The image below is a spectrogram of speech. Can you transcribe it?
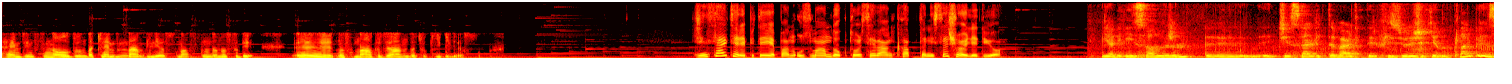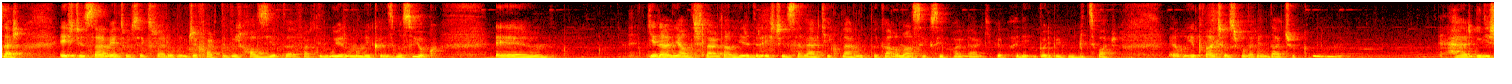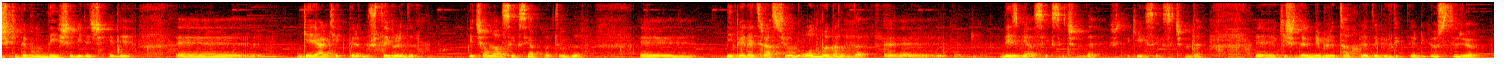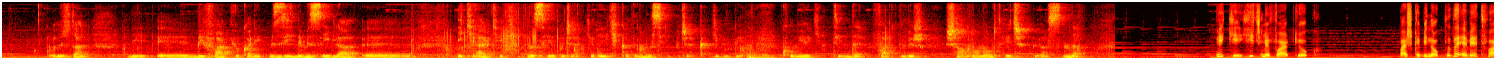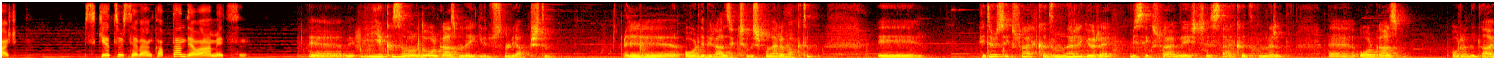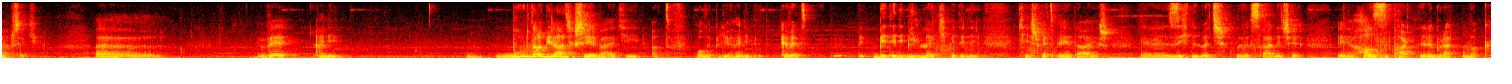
hem cinsin ne olduğunda kendinden biliyorsun aslında nasıl bir e, nasıl ne yapacağını da çok iyi biliyorsun. Cinsel terapide yapan uzman doktor Seven Kaptan ise şöyle diyor. Yani insanların e, cinsellikte verdikleri fizyolojik yanıtlar benzer. Eşcinsel ve heteroseksüel olunca farklı bir haz ya da farklı bir uyarılma mekanizması yok. E, genel yanlışlardan biridir. Eşcinsel erkekler mutlaka anal seks yaparlar gibi. Hani böyle bir bit var. Ama yapılan çalışmalar hani daha çok her ilişkide bunun değişebileceğini, e, gay erkeklerin üçte birinin hiç anal seks yapmadığını, e, bir penetrasyon olmadan da e, lezbiyen seks içinde, işte gay seks içinde e, kişilerin birbirini tatmin edebildiklerini gösteriyor. O yüzden hani e, bir fark yok. Hani zihnimiz illa e, iki erkek nasıl yapacak ya da iki kadın nasıl yapacak gibi bir konuya gittiğinde farklı bir şablon ortaya çıkıyor aslında. Peki hiç mi fark yok? Başka bir noktada evet var. Psikiyatr seven kaptan devam etsin. Ee, yakın zamanda orgazmla ilgili bir sunum yapmıştım. Ee, orada birazcık çalışmalara baktım. Ee, heteroseksüel kadınlara göre biseksüel ve eşcinsel kadınların e, orgazm oranı daha yüksek. Ee, ve hani buradan birazcık şeye belki atıf olabiliyor. Hani evet bedeni bilmek, bedeni keşfetmeye dair e, zihnin açıklığı, sadece e, hazzı partnere bırakmamak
